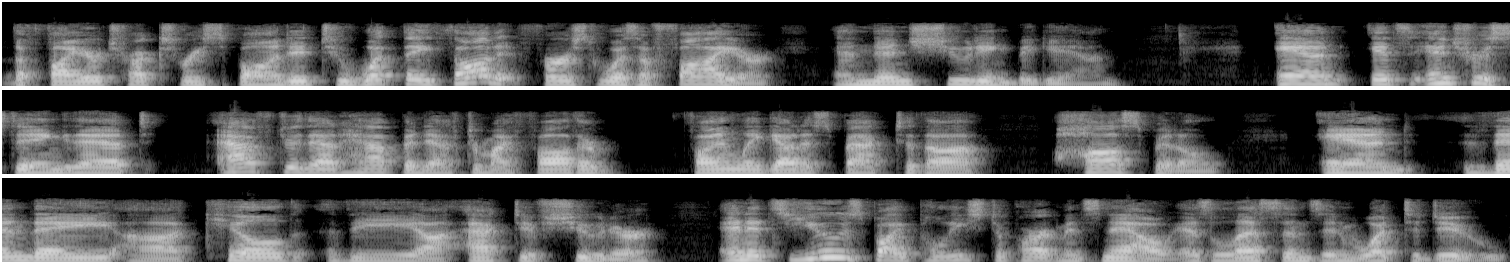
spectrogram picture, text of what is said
the fire trucks responded to what they thought at first was a fire, and then shooting began. And it's interesting that after that happened, after my father finally got us back to the hospital, and then they uh, killed the uh, active shooter. And it's used by police departments now as lessons in what to do,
